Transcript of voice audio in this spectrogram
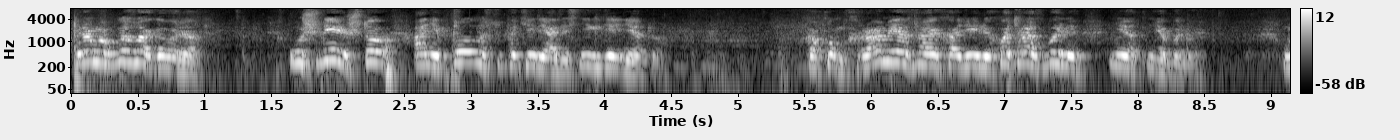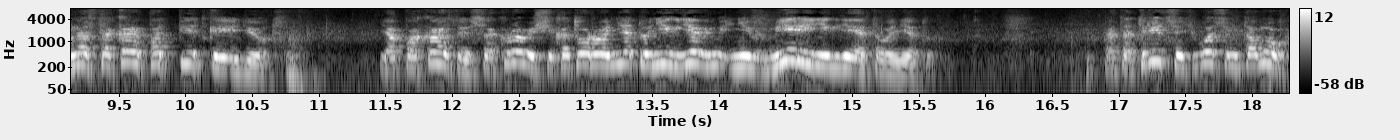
Прямо в глаза говорят. Ушли, что они полностью потерялись, нигде нету. В каком храме, я знаю, ходили, хоть раз были? Нет, не были. У нас такая подпитка идет. Я показываю сокровище, которого нету нигде, ни в мире нигде этого нету. Это 38 томов.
